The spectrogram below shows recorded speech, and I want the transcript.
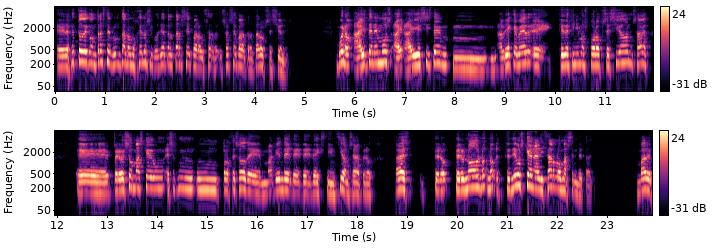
El efecto de contraste, preguntan homogelo si podría tratarse para usarse para tratar obsesiones. Bueno, ahí tenemos, ahí, existe, mm, habría que ver eh, qué definimos por obsesión, ¿sabes? Eh, pero eso más que un, eso es un, proceso de, más bien de, extinción, o sea, pero, Pero, pero no, no, tendríamos que analizarlo más en detalle, ¿vale?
